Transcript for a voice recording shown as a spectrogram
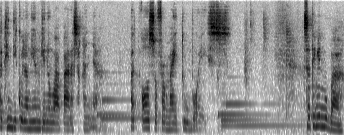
At hindi ko lang yun ginawa para sa kanya, but also for my two boys. Sa tingin mo ba,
